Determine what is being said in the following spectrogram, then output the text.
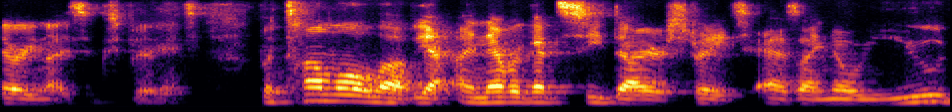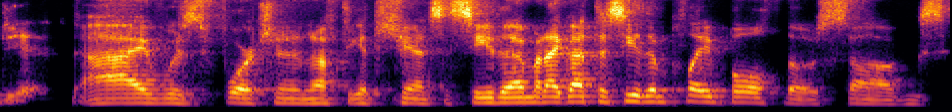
very nice experience. But of Love, yeah, I never got to see Dire Straits as I know you did. I was fortunate enough to get the chance to see them, and I got to see them play both those songs.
